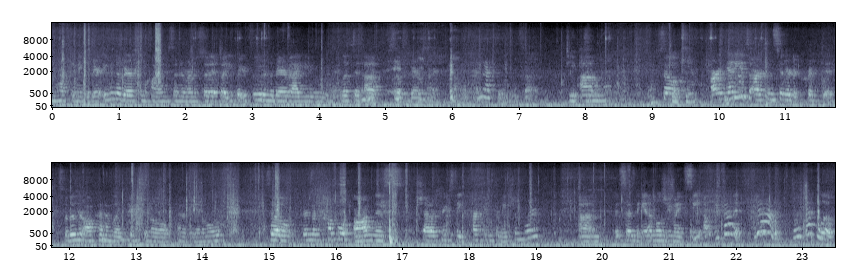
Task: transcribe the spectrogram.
you have to make the bear, even the bears can climb, so I never understood it, but you put your food in the bear bag, you lift it up, so the bears aren't. And accidents and stuff. Do you Um, so our yetis are considered a cryptid, so those are all kind of like fictional kind of animals. So there's a couple on this Shadow Creek State Park information board. Um, it says the animals you might see. Oh, you got it. Yeah, little jackalope.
